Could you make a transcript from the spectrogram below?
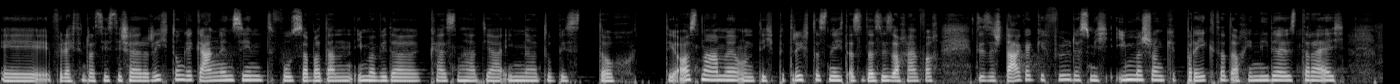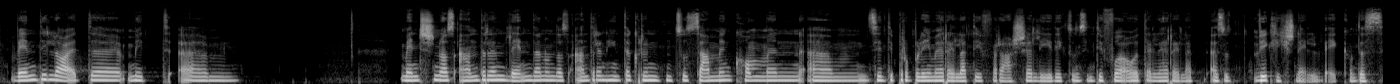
äh, vielleicht in rassistischer Richtung gegangen sind, wo es aber dann immer wieder geheißen hat, ja, Inna, du bist doch die Ausnahme und dich betrifft das nicht. Also das ist auch einfach dieses starke Gefühl, das mich immer schon geprägt hat, auch in Niederösterreich, wenn die Leute mit ähm, Menschen aus anderen Ländern und aus anderen Hintergründen zusammenkommen, ähm, sind die Probleme relativ rasch erledigt und sind die Vorurteile relativ, also wirklich schnell weg. Und das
